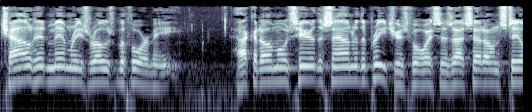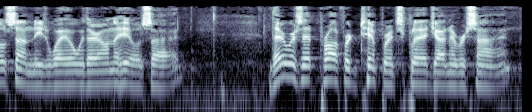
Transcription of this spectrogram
Childhood memories rose before me. I could almost hear the sound of the preacher's voice as I sat on still Sundays way over there on the hillside. There was that proffered temperance pledge I never signed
